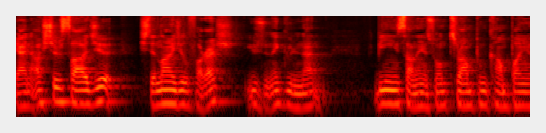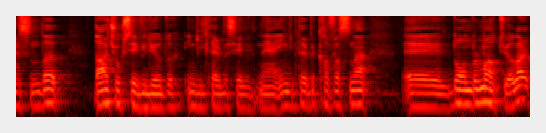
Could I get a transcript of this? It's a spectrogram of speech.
Yani aşırı sağcı işte Nigel Farage yüzüne gülünen bir insan en son Trump'ın kampanyasında daha çok seviliyordu İngiltere'de sevildiğinde. Yani İngiltere'de kafasına e, dondurma atıyorlar.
